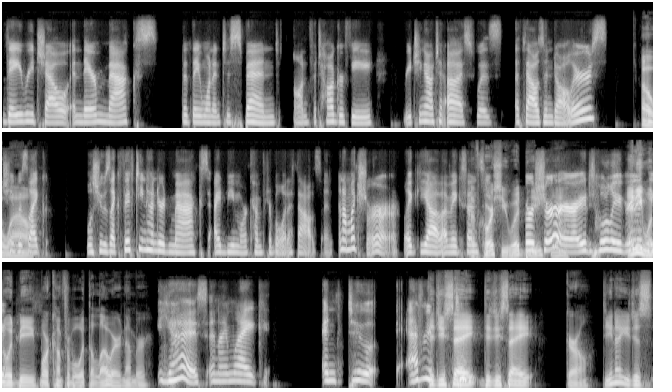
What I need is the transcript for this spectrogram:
they reached out, and their max that they wanted to spend on photography reaching out to us was a thousand dollars. Oh, she wow. was like, well, she was like fifteen hundred max. I'd be more comfortable at a thousand, and I'm like, sure, like, yeah, that makes sense. Of course, you would for be. sure. Yeah. I totally agree. Anyone would be more comfortable with the lower number. Yes, and I'm like, and to every. Did you say? To, did you say, girl? Do you know you just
